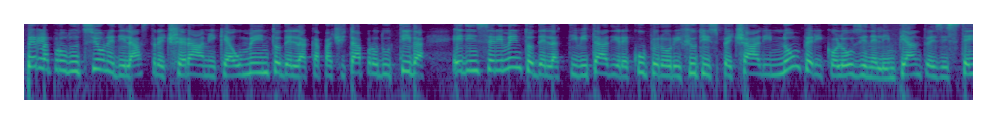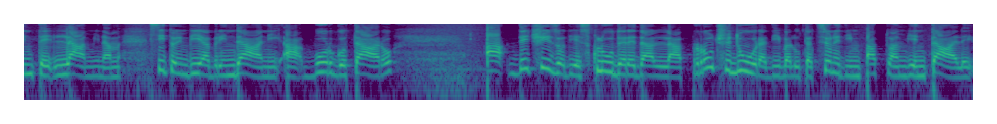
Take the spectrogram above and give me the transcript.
per la produzione di lastre ceramiche, aumento della capacità produttiva ed inserimento dell'attività di recupero rifiuti speciali non pericolosi nell'impianto esistente Laminam, sito in via Brindani a Borgo Taro, ha deciso di escludere dalla procedura di valutazione di impatto ambientale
